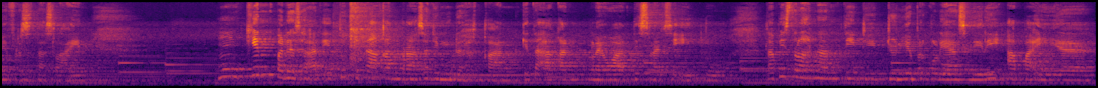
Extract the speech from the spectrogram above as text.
universitas lain. Mungkin pada saat itu kita akan merasa dimudahkan, kita akan melewati seleksi itu. Tapi setelah nanti di dunia perkuliahan sendiri, apa iya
